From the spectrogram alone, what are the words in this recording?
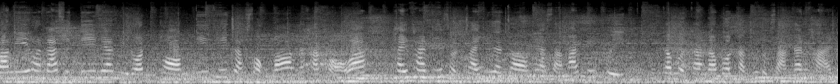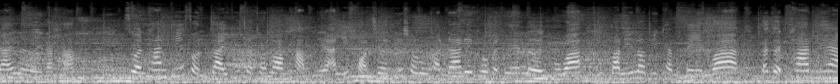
ตอนนี้ Honda City เนี่ยมีรถพร้อมที่ที่จะส่งมอบนะคะ ขอว่าให้ท่านที่สนใจที่จะจองเนี่ยสามารถพูดคุย กำหนดการรับรถกับที่ปรึกษาการขายได้เลยนะคะ ส่วนท่านที่สนใจที่จะทดลองขับเนี่ยอันนี้ขอเชิญที่โชว์รูม Honda ได้ทั่วประเทศเลย เพราะว่าตอนนี้เรามีแคมเปญว่าถ้าเกิดท่านเนี่ย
